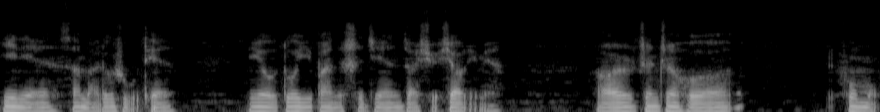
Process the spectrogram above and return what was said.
一年三百六十五天，你有多一半的时间在学校里面，而真正和父母。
